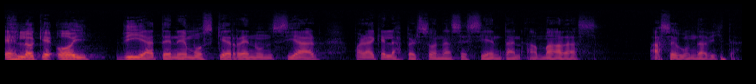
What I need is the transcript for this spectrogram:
es lo que hoy día tenemos que renunciar para que las personas se sientan amadas a segunda vista.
